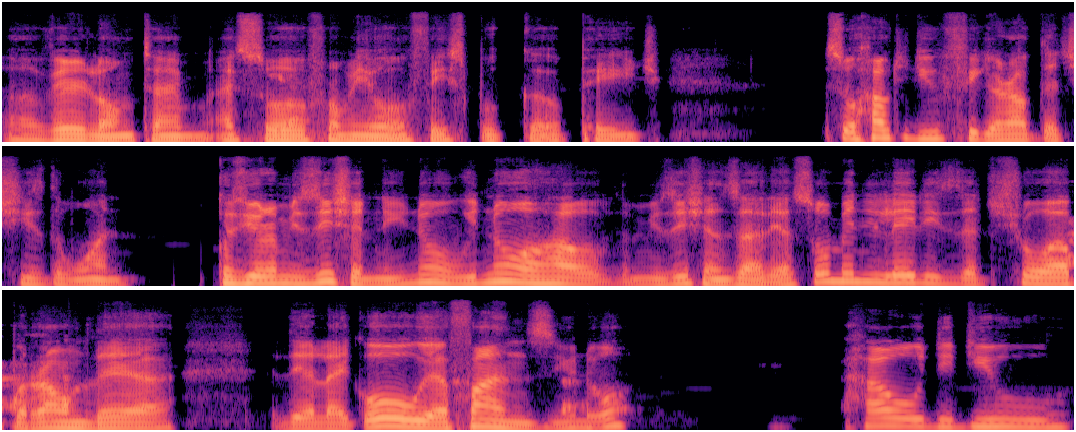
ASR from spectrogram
a very long time. I saw Yeah. from your Facebook uh, page. So how did you figure out that she's the one? Because you're a musician, you know. We know how the musicians are. There are so many ladies that show up around there. They're like, "Oh, we are fans," you know. How did you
